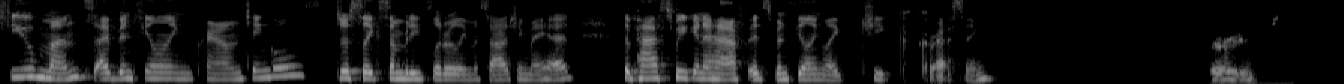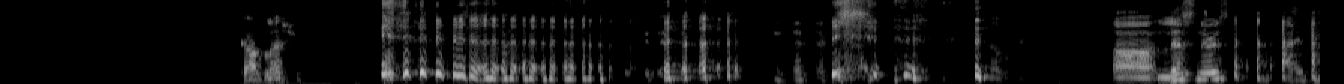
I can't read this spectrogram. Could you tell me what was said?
few months I've been feeling crown tingles, just like somebody's literally massaging my head. The past week and a half it's been feeling like cheek caressing. Very interesting. God bless you. uh, listeners, I do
